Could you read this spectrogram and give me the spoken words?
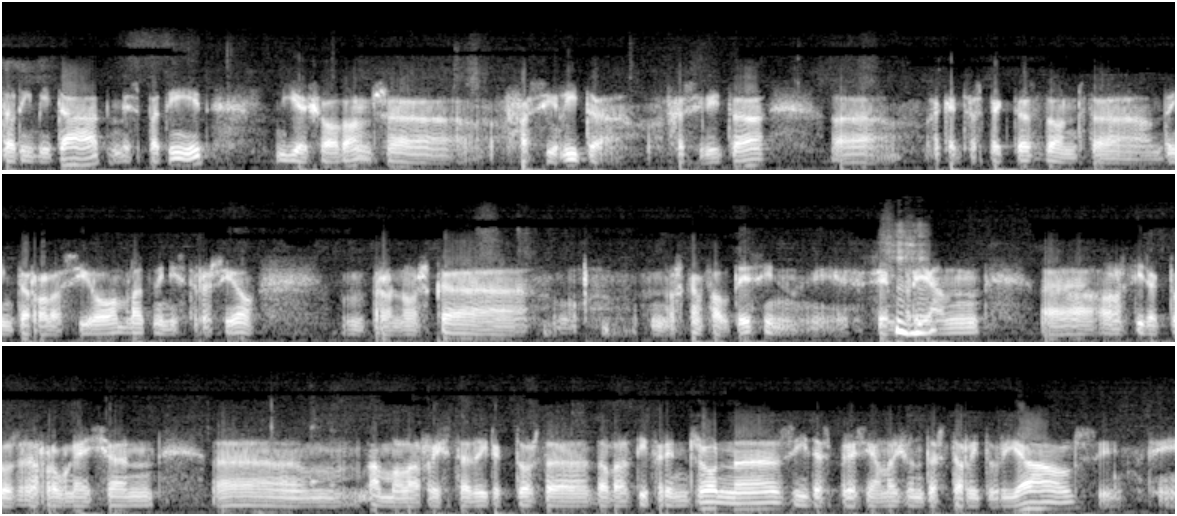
delimitat, més petit, i això doncs, eh, facilita, facilita eh, aquests aspectes doncs, d'interrelació amb l'administració. Però no és que no és que en faltessin sempre hi ha eh, els directors es reuneixen eh, amb la resta de directors de, de les diferents zones i després hi ha les juntes territorials i, en fi,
